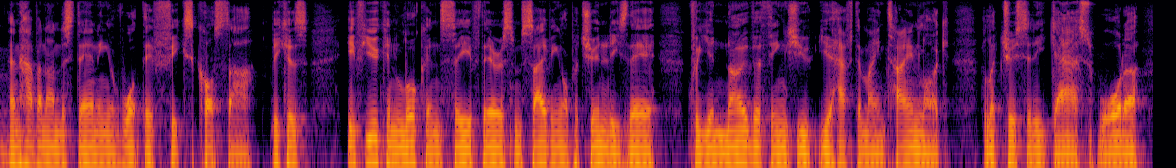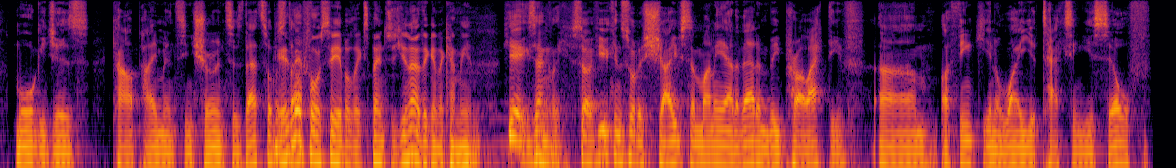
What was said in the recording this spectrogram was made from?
Mm. and have an understanding of what their fixed costs are. Because if you can look and see if there are some saving opportunities there for you know the things you, you have to maintain, like electricity, gas, water, mortgages, car payments, insurances, that sort of Yeah, stuff. they're foreseeable expenses. You know they're going to come in. Yeah, exactly. Mm. So if you can sort of shave some money out of that and be proactive, um, I think in a way you're taxing yourself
